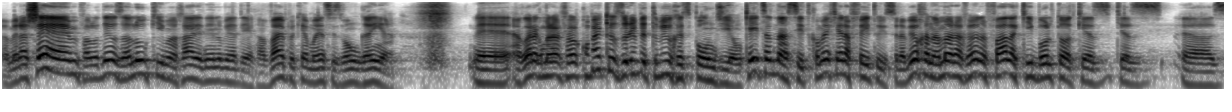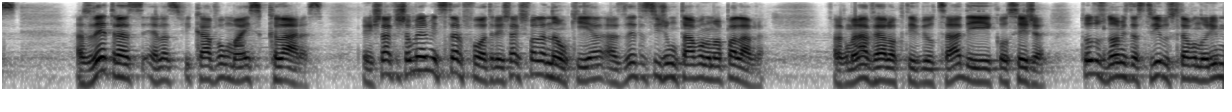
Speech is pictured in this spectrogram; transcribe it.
Hashem, falou Deus, Aluki, Mahari, Neno Beadeha. Vai porque amanhã vocês vão ganhar. É, agora a Gemara fala como é que os Urim Betumim respondiam. Keitzad Nasit, como é que era feito isso? Rabi Hanamar Rahana fala que Boltot, que as que as, as as letras elas ficavam mais claras. Reishlak Shomer Mitztarfot, Reishlak fala não, que as letras se juntavam numa palavra. Fala Gemara Velo Aktiv Beltzadik, ou seja, todos os nomes das tribos que estavam no Urim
